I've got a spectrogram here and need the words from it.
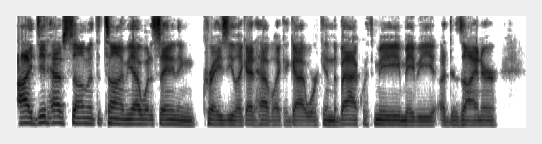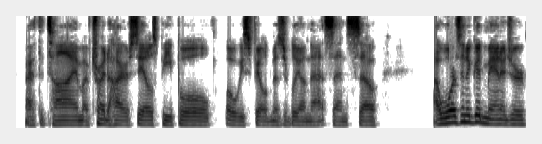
I did have some at the time. Yeah, I wouldn't say anything crazy. Like I'd have like a guy working in the back with me, maybe a designer at the time. I've tried to hire salespeople, always failed miserably on that sense. So I wasn't a good manager.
